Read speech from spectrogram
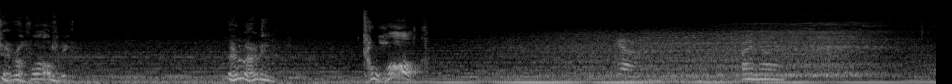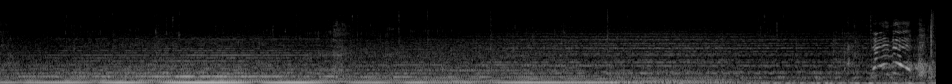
They're evolving. They're learning to walk. Yeah. I know. David!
